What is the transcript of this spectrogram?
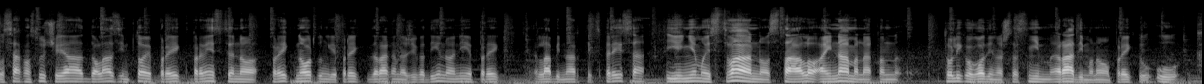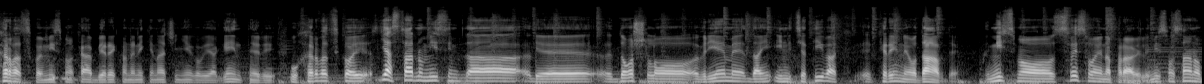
u svakom slučaju ja dolazim, to je projekt prvenstveno, projekt Nordung je projekt Dragana Živadino, a nije projekt Labin Art Expressa i njemu je stvarno stalo, a i nama nakon toliko godina što s njim radimo na ovom projektu u Hrvatskoj, mi smo, kako bi rekao, na neki način njegovi agenteri u Hrvatskoj. Ja stvarno mislim da je došlo vrijeme da inicijativa krene odavde. Mi smo sve svoje napravili, mi smo stvarno e,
